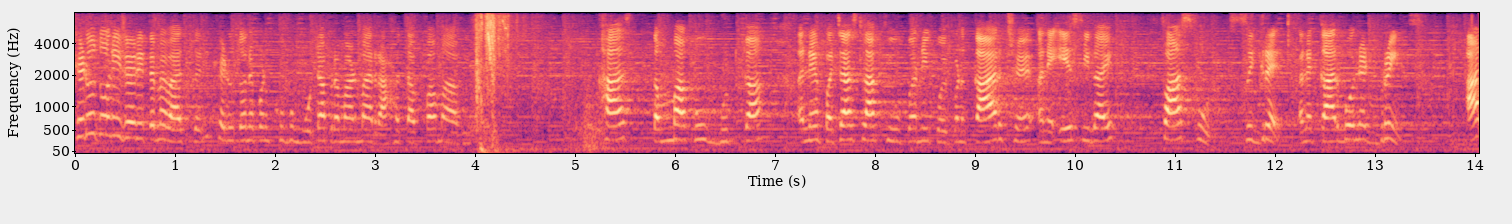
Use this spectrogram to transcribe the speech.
ખેડૂતોની જે રીતે મેં વાત કરી, ખેડૂતોને પણ ખૂબ મોટા પ્રમાણમાં રાહત આપવામાં આવી છે. ખાસ તંબાકુ, ગુટકા અને પચાસ લાખથી ઉપરની કોઈ પણ કાર છે અને એ સિવાય ફાસ્ટ ફૂડ સિગરેટ અને કાર્બોનેટ ડ્રિંક્સ આ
